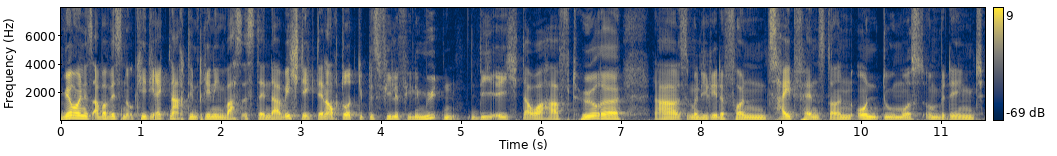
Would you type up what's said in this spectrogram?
Wir wollen jetzt aber wissen, okay, direkt nach dem Training, was ist denn da wichtig? Denn auch dort gibt es viele, viele Mythen, die ich dauerhaft höre. Da ist immer die Rede von Zeitfenstern und du musst unbedingt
